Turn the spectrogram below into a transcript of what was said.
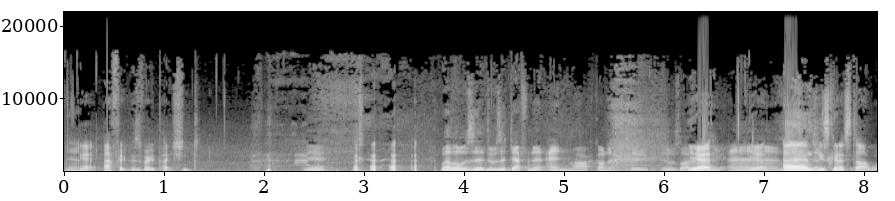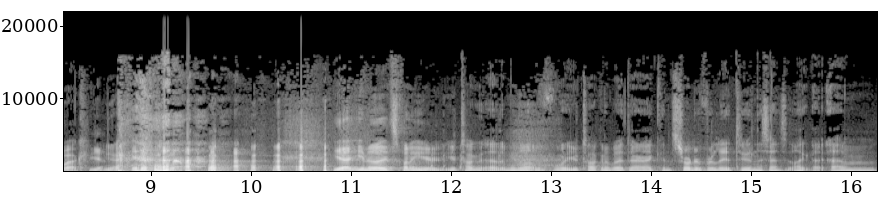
Yeah. yeah. Afric was very patient. Yeah. well, there was a, there was a definite end mark on it too. It was like, yeah, and, yeah. and he's going to start work. Yeah. Yeah. yeah. you know, it's funny you're, you're talking. I mean, what you're talking about there, I can sort of relate to in the sense that, like, um,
